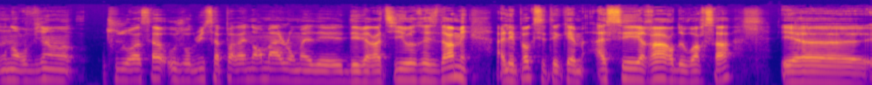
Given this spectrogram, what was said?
on en revient toujours à ça. Aujourd'hui, ça paraît normal, on met des, des Verratti, etc. Mais à l'époque, c'était quand même assez rare de voir ça. Et, euh,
